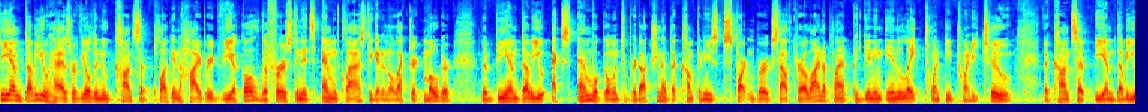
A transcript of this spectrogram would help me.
BMW has revealed a new concept plug in hybrid vehicle, the first in its M class to get an electric motor. The BMW XM will go into production at the company's Spartanburg, South Carolina plant beginning in late 2022. The concept BMW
